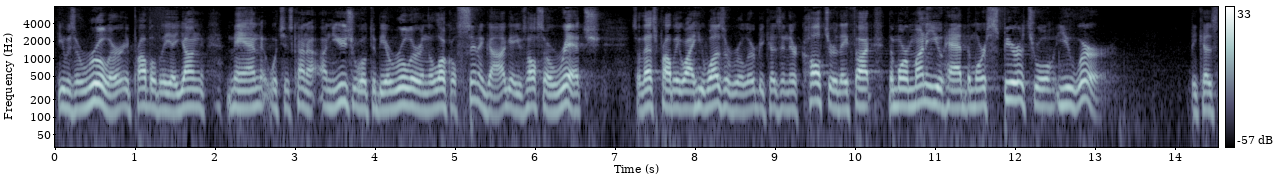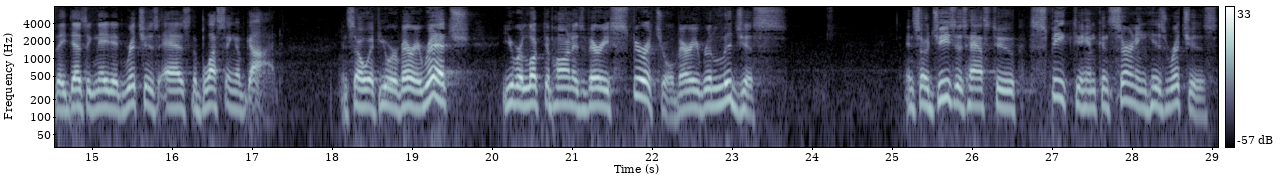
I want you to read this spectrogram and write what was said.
He was a ruler, probably a young man, which is kind of unusual to be a ruler in the local synagogue. He was also rich, so that's probably why he was a ruler, because in their culture they thought the more money you had, the more spiritual you were, because they designated riches as the blessing of God. And so if you were very rich, you were looked upon as very spiritual, very religious. And so Jesus has to speak to him concerning his riches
